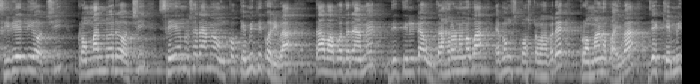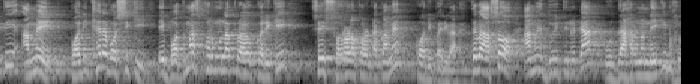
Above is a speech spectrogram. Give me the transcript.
সিরিয়ালি অছি ক্রমান্বয়ে অছি সেই অনুসারে আমি অঙ্ক কেমিতি করা তা বাবদে আমি দু তিনটা উদাহরণ নেওয়া এবং স্পষ্ট ভাবে প্রমাণ পাইবা যে কেমিতি আমি পরীক্ষার বসিকি এই বদমাস ফর্মুলা প্রয়োগ করি সেই সরলকরটাকে আমি করে করিপারিবা তবে আস আমি দুই তিনটা উদাহরণ নিয়ে ভাল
